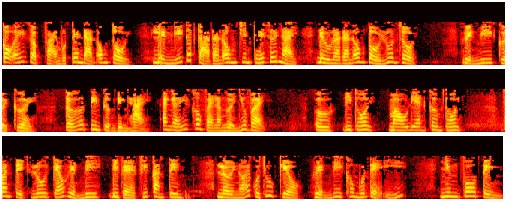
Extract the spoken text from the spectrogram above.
cậu ấy gặp phải một tên đàn ông tồi, liền nghĩ tất cả đàn ông trên thế giới này đều là đàn ông tồi luôn rồi. Huyền Vi cười cười, tớ tin tưởng Đình Hải, anh ấy không phải là người như vậy. Ừ, đi thôi, mau đi ăn cơm thôi. Văn Tịch lôi kéo Huyền Mi đi về phía canteen. Lời nói của Chu Kiều, Huyền Mi không muốn để ý. Nhưng vô tình,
